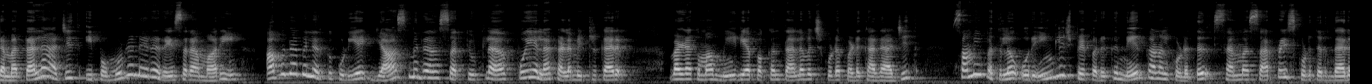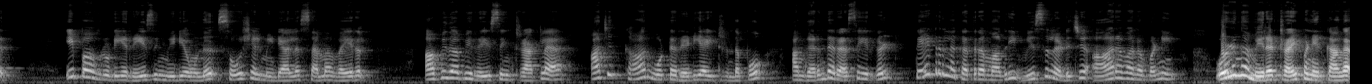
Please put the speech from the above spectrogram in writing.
நம்ம தல அஜித் இப்போ முழு நேர ரேசராக மாறி அபுதாபியில் இருக்கக்கூடிய யாஸ்மினா சர்க்கியூட்டில் புயலாக கிளம்பிட்டுருக்காரு. வழக்கமாக மீடியா பக்கம் தலை வச்சு கூட படுக்காத அஜித் சமீபத்தில் ஒரு இங்கிலீஷ் பேப்பருக்கு நேர்காணல் கொடுத்து செம்ம சர்ப்ரைஸ் கொடுத்துருந்தாரு. இப்போ அவருடைய ரேசிங் வீடியோ ஒன்று சோஷியல் மீடியாவில் செம்ம வைரல் அபுதாபி ரேசிங் ட்ராக்ல அஜித் கார் ஓட்ட ரெடி ஆகிட்டு இருந்தப்போ அங்கே இருந்த ரசிகர்கள் தேட்டரில் கத்துற மாதிரி விசில் அடித்து ஆரவாரம் பண்ணி ஒழுங்காக மீற ட்ரை பண்ணியிருக்காங்க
